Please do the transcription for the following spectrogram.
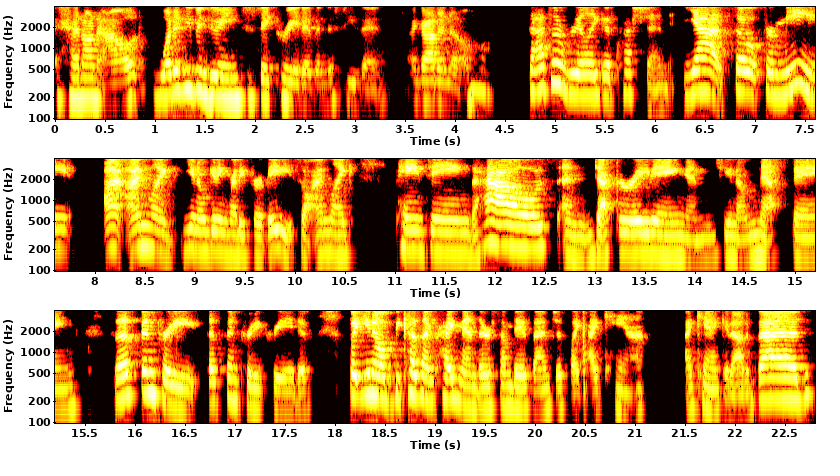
head on out What have you been doing to stay creative in this season? I got to know. That's a really good question. Yeah. So for me, I, I'm like, you know, getting ready for a baby. So I'm like painting the house and decorating and you know nesting. So that's been pretty that's been pretty creative. But you know because i'm pregnant there are some days that i'm just like i can't i can't get out of bed.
